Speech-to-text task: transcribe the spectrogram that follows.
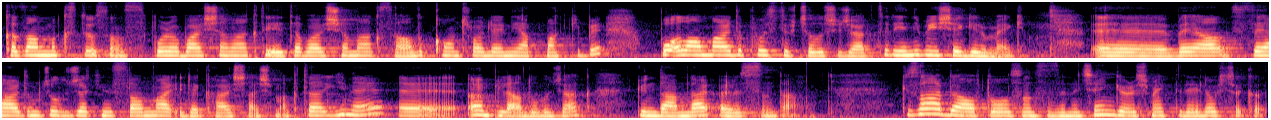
kazanmak istiyorsanız spora başlamak, diyete başlamak, sağlık kontrollerini yapmak gibi bu alanlarda pozitif çalışacaktır. Yeni bir işe girmek e, veya size yardımcı olacak insanlar ile karşılaşmakta yine e, ön planda olacak gündemler arasında. Güzel bir hafta olsun sizin için. Görüşmek dileğiyle. Hoşçakalın.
